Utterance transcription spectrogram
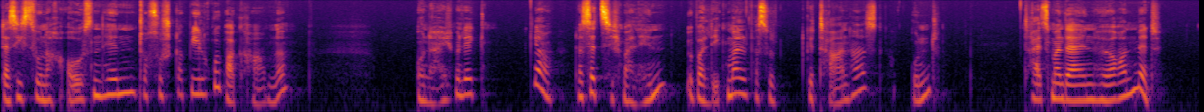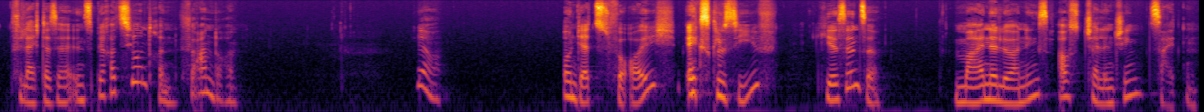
dass ich so nach außen hin doch so stabil rüberkam, ne? Und da habe ich mir überlegt, ja, da setz dich mal hin, überleg mal, was du getan hast und teils mal deinen Hörern mit. Vielleicht da sehr Inspiration drin für andere. Ja. Und jetzt für euch exklusiv, hier sind sie. Meine Learnings aus challenging Zeiten.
